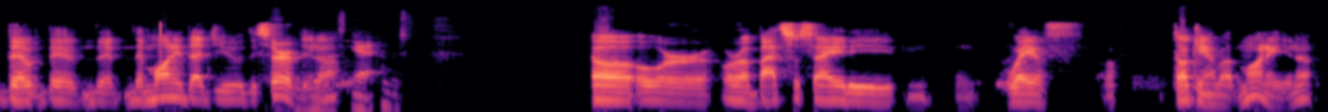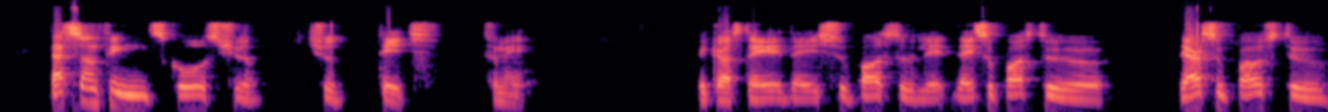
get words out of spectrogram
the the the, the money that you deserve you know? Yeah. uh, or or a bad society way of, of talking about money you know? That's something schools should should teach to me. Because they they supposed to they supposed to they are supposed to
